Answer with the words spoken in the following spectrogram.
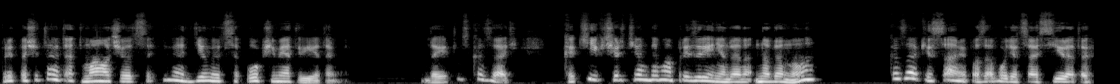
предпочитают отмалчиваться или отделываться общими ответами. Да и тут сказать, какие к чертям дома презрения надано? Казаки сами позаботятся о сиротах,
